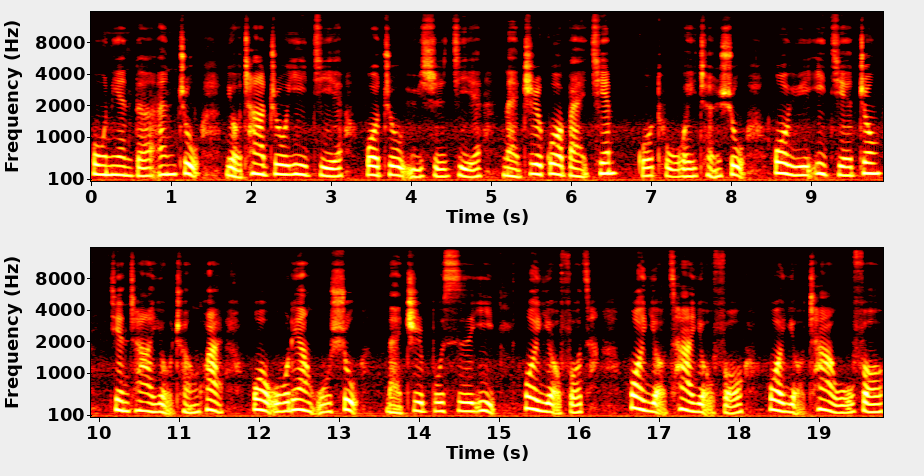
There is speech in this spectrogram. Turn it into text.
护念得安住。有刹住一劫，或住于十劫，乃至过百千国土为成数；或于一劫中见刹有成坏，或无量无数，乃至不思议；或有佛刹，或有刹有佛。或有刹无佛，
